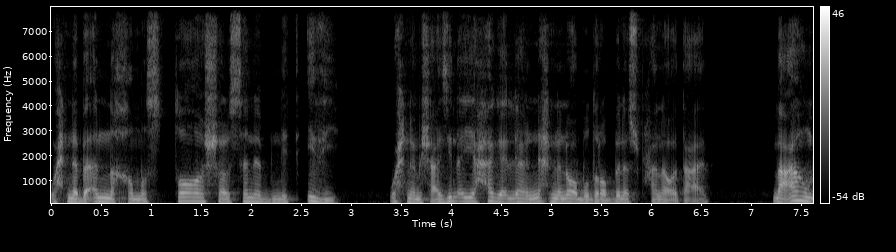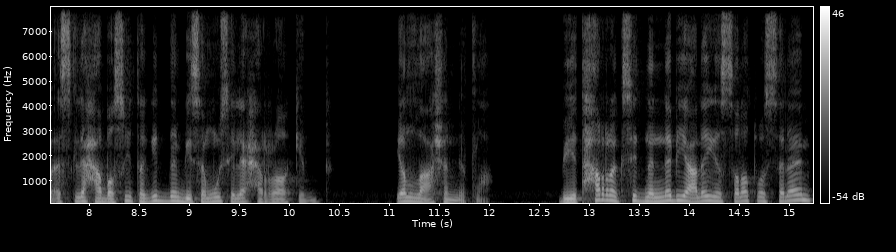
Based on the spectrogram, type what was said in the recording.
وإحنا بقالنا 15 سنة بنتأذي وإحنا مش عايزين أي حاجة إلا إن إحنا نعبد ربنا سبحانه وتعالى. معاهم أسلحة بسيطة جدا بيسموه سلاح الراكب. يلا عشان نطلع. بيتحرك سيدنا النبي عليه الصلاة والسلام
